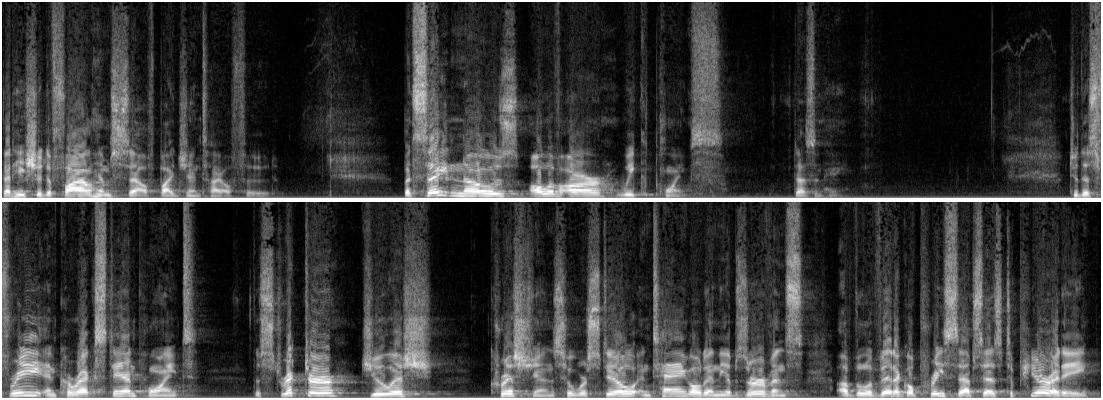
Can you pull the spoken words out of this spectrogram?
that he should defile himself by Gentile food. But Satan knows all of our weak points, doesn't he? To this free and correct standpoint, the stricter Jewish Christians who were still entangled in the observance of the Levitical precepts as to purity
